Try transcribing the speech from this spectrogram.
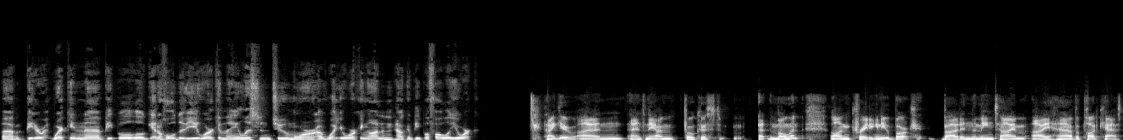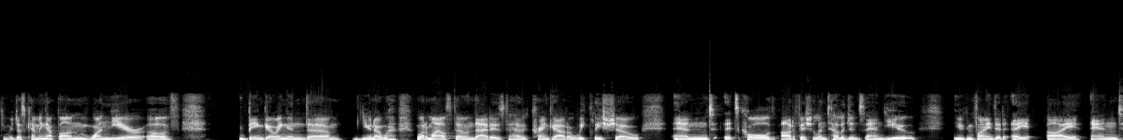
um, Peter, where can uh, people get a hold of you? Where can they listen to more of what you're working on and how can people follow your work? Thank you. And Anthony, I'm focused at the moment on creating a new book, but in the meantime, I have a podcast and we're just coming up on one year of being going and um, you know what a milestone that is to have crank out a weekly show. And it's called artificial intelligence and you. You can find it a i and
